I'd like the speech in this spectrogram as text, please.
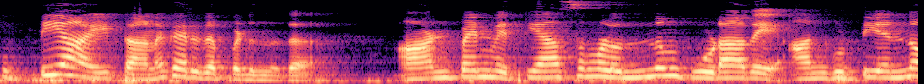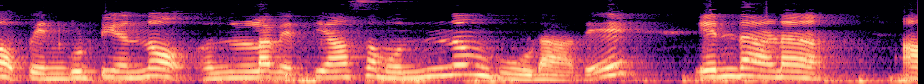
കുട്ടിയായിട്ടാണ് കരുതപ്പെടുന്നത്? ആൺപെൺ വ്യത്യാസങ്ങളൊന്നും കൂടാതെ ആൺകുട്ടിയെന്നോ പെൺകുട്ടിയെന്നോ എന്നുള്ള വ്യത്യാസം ഒന്നും കൂടാതെ എന്താണ് ആ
